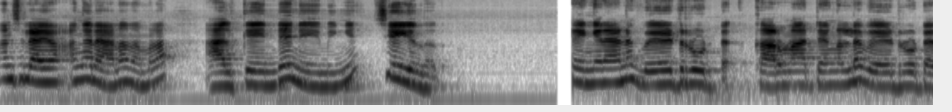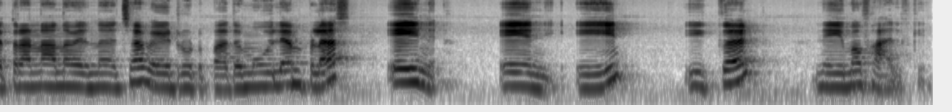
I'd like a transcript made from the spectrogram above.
മനസ്സിലായോ? അങ്ങനെയാണ് നമ്മൾ ആൽക്കൈന്റെ നെയിമിങ് ചെയ്യുന്നത്. എങ്ങനെയാണ് വേഡ് റൂട്ട് കാർബൺ ആറ്റങ്ങളുടെ വേഡ് റൂട്ട് എത്ര എണ്ണമാണെന്ന് വരുന്നത് വെച്ചാൽ വേഡ് റൂട്ട് പദമൂലം plus ane. Ane ane equal name of alkyne.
